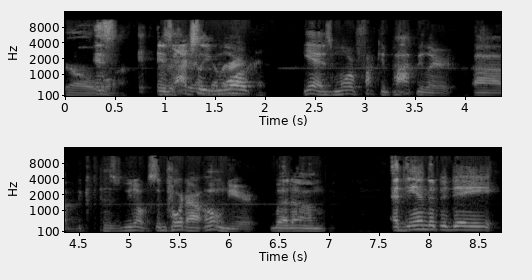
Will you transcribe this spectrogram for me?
so it's, it's actually more. Yeah, it's more fucking popular uh, because we don't support our own here. But um, at the end of the day,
